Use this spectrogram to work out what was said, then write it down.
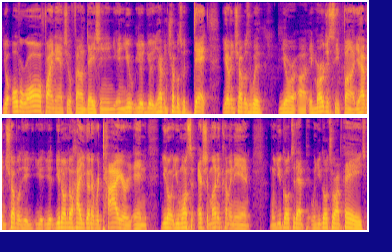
your overall financial foundation and, and you you you're having troubles with debt, you're having troubles with your uh, emergency fund, you're having trouble, you, you you don't know how you're going to retire, and you don't you want some extra money coming in. When you go to that when you go to our page,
